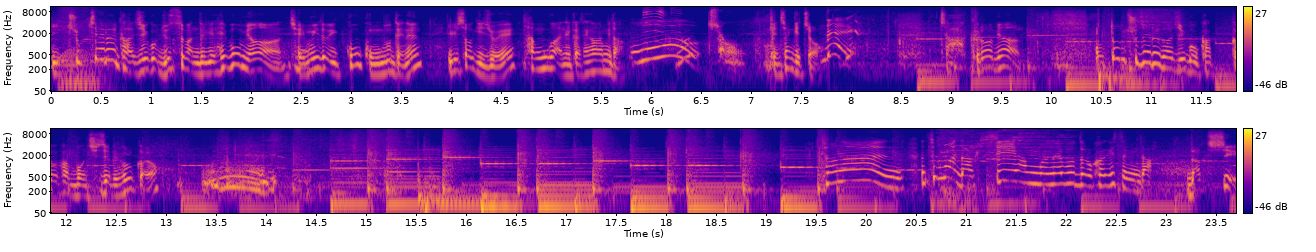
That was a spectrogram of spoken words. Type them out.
이 축제를 가지고 뉴스 만들기 해보면 재미도 있고 공부도 되는 일석이조의 탐구가 아닐까 생각합니다. 오, 괜찮겠죠? 네. 자, 그러면 어떤 주제를 가지고 각각 한번 취재를 해볼까요? 저는 송어 낚시 한번 해보도록 하겠습니다. 낚시,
